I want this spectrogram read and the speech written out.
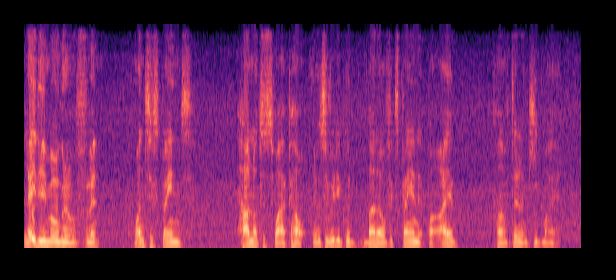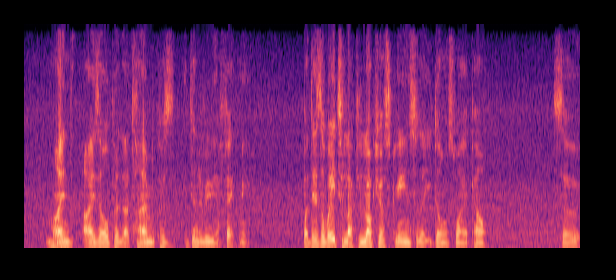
Lady Morgan Flint once explained how not to swipe out. It was a really good manner of explaining it but I kind of didn't keep my mind eyes open at that time because it didn't really affect me. But there's a way to like lock your screen so that you don't swipe out. So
